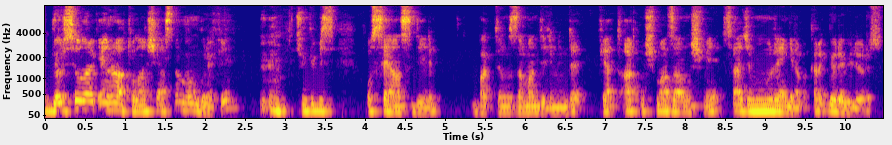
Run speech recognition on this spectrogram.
görsel olarak en rahat olan şey aslında mum grafiği. Çünkü biz o seansı diyelim baktığımız zaman diliminde fiyat artmış mı azalmış mı sadece mumun rengine bakarak görebiliyoruz.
